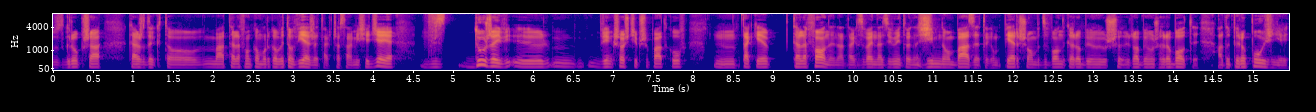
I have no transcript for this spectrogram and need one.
z grubsza, każdy, kto ma telefon komórkowy, to wie, że tak czasami się dzieje. W dużej yy, większości przypadków mm, takie telefony, na tak zwane, nazwijmy to na zimną bazę, taką pierwszą dzwonkę robią już, robią już roboty, a dopiero później,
